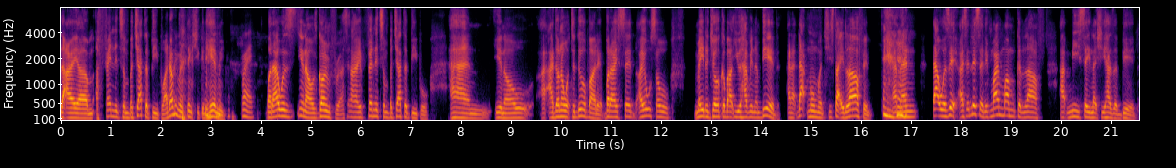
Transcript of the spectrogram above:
that I um, offended some bachata people. I don't even think she could hear me. right. But I was, you know, I was going through. I said I offended some bachata people and you know I, I, don't know what to do about it but i said i also made a joke about you having a beard and at that moment she started laughing and then that was it i said listen if my mom can laugh at me saying that she has a beard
